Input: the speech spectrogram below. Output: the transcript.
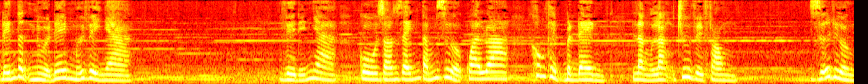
Đến tận nửa đêm mới về nhà. Về đến nhà, cô gión rén tắm rửa qua loa, không thể bật đèn, lặng lặng chui về phòng. Giữa đường,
